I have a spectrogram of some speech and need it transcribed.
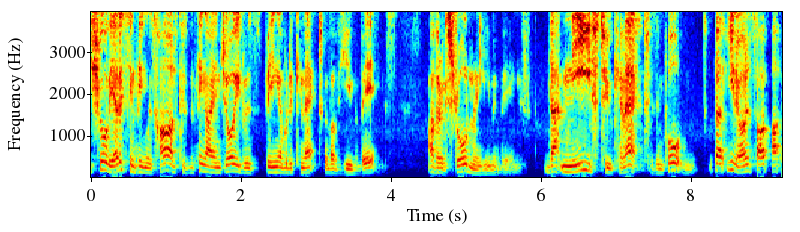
Sure, the editing thing was hard because the thing I enjoyed was being able to connect with other human beings, other extraordinary human beings. That need to connect is important. But, you know, it's, uh, uh,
